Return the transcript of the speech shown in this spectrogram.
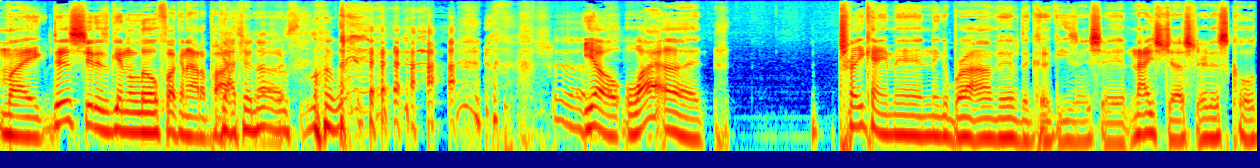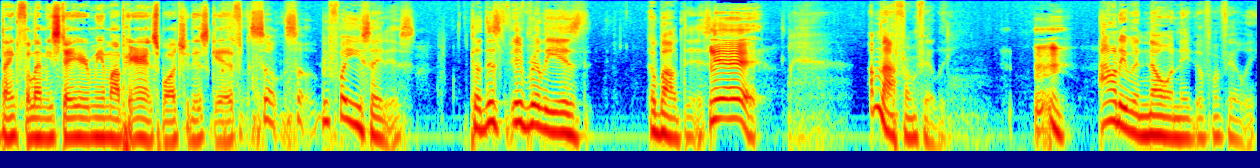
like this shit is getting a little fucking out of pocket. Got your dog. nose. Yo, why? uh Trey came in, nigga brought Aunt Viv the cookies and shit. Nice gesture. This is cool. Thank you for letting me stay here. Me and my parents bought you this gift. so so before you say this, because this it really is about this. Yeah. I'm not from Philly. I don't even know a nigga from Philly.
